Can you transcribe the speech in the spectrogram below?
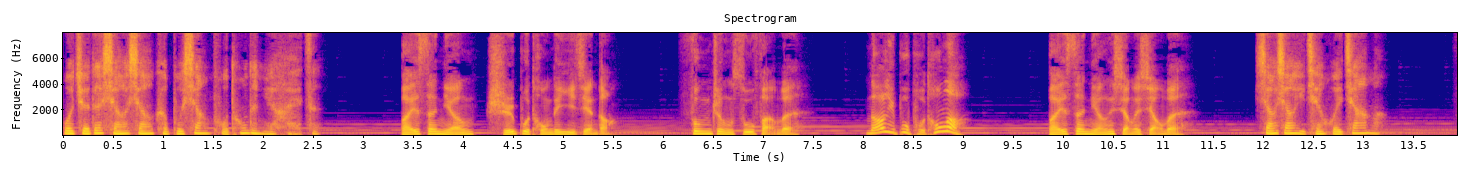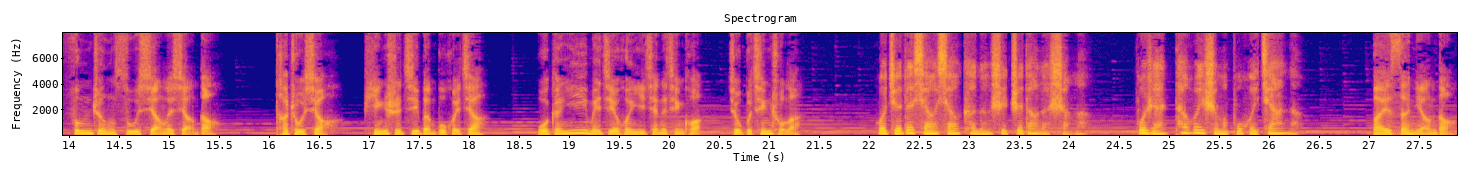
我觉得小小可不像普通的女孩子。白三娘持不同的意见道。风正苏反问：“哪里不普通了？”白三娘想了想问：“小小以前回家吗？”风正苏想了想道：“她住校，平时基本不回家。我跟依依没结婚以前的情况。”就不清楚了。我觉得小小可能是知道了什么，不然他为什么不回家呢？白三娘道。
